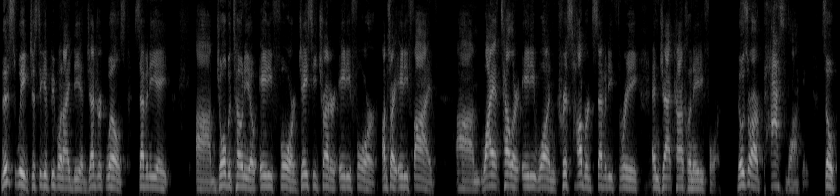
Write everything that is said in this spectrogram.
This week, just to give people an idea, Jedrick Wills, 78. Um, Joel Bitonio, 84. JC Tretter, 84. I'm sorry, 85. Um, Wyatt Teller, 81. Chris Hubbard, 73. And Jack Conklin, 84. Those are our pass blocking. So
